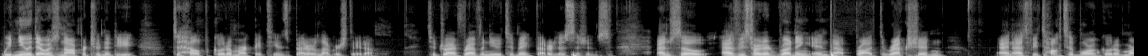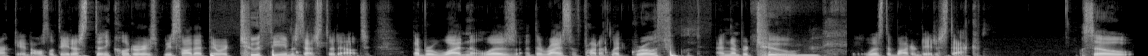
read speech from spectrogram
We knew there was an opportunity to help go-to-market teams better leverage data, to drive revenue, to make better decisions. And so as we started running in that broad direction, and as we talked to more go-to-market and also data stakeholders, we saw that there were two themes that stood out. Number one was the rise of product led growth, and number two mm. was the modern data stack. So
